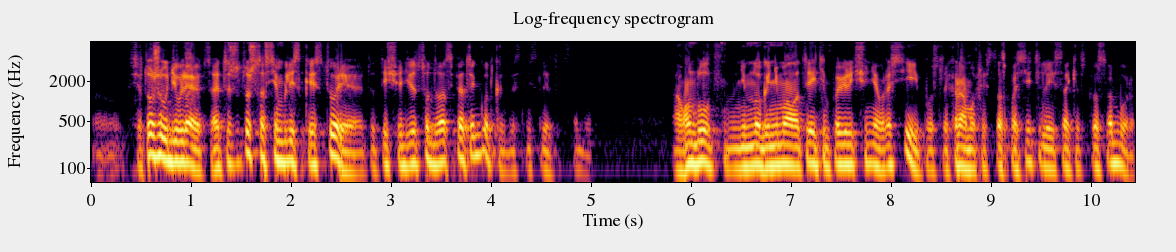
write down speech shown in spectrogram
э, все тоже удивляются. А это же тоже совсем близкая история. Это 1925 год, когда снесли этот собор. А он был ни много ни мало третьим по величине в России после храма Христа Спасителя и Исаакиевского собора.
